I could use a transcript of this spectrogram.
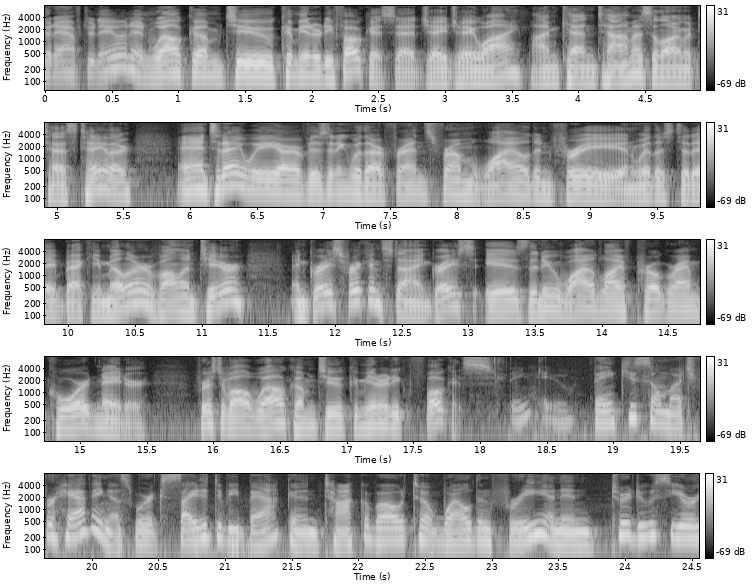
Good afternoon and welcome to Community Focus at JJY. I'm Ken Thomas along with Tess Taylor. And today we are visiting with our friends from Wild and Free. And with us today, Becky Miller, volunteer, and Grace Frickenstein. Grace is the new Wildlife Program Coordinator. First of all, welcome to Community Focus. Thank you. Thank you so much for having us. We're excited to be back and talk about uh, Wild and Free and introduce your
